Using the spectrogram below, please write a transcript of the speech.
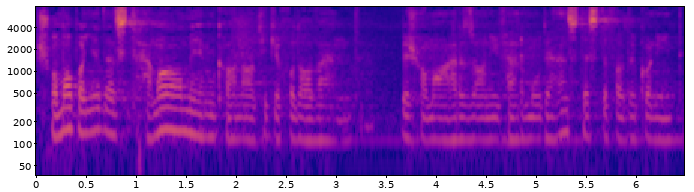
شما باید از تمام امکاناتی که خداوند به شما ارزانی فرموده است استفاده کنید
